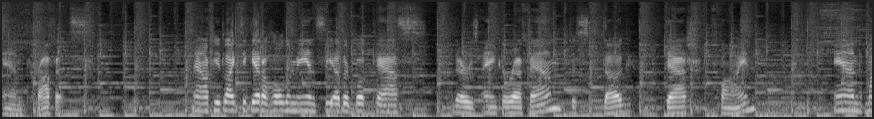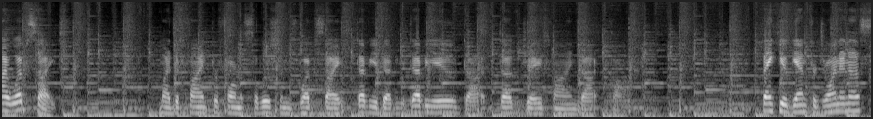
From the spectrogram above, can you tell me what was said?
and profits. Now, if you'd like to get a hold of me and see other bookcasts, there's Anchor FM, just Doug Fine, and my website, my Defined Performance Solutions website, www.dougjfine.com. Thank you again for joining us,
